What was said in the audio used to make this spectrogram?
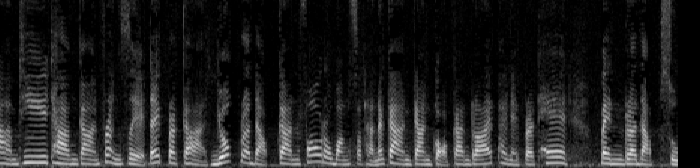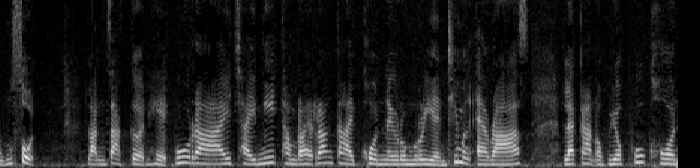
ตามที่ทางการฝรั่งเศสได้ประกาศยกระดับการเฝ้าระวังสถานการณ์การก่อการร้ายภายในประเทศ เป็นระดับสูงสุด หลังจากเกิดเหตุผู้ร้ายใช้มีดทำร้ายร่างกายคนในโรงเรียนที่เมืองแอรัส และการอพยพผู้คน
